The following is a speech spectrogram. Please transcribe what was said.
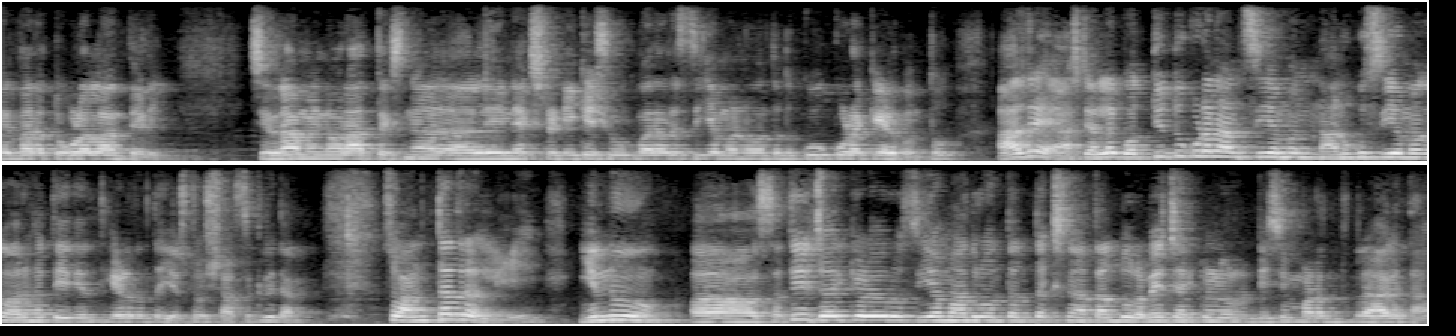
ನಿರ್ಧಾರ ತಗೊಳ್ಳಲ್ಲ ಅಂತೇಳಿ. ಸಿದ್ದರಾಮಯ್ಯನವ್ರು ಆದ ತಕ್ಷಣ ಅಲ್ಲಿ ನೆಕ್ಸ್ಟ್ ಡಿ ಕೆ ಶಿವಕುಮಾರ್ ಅವರ ಸಿ ಎಂ ಅನ್ನುವಂಥದ್ದು ಕೂ ಕೂಡ ಕೇಳ್ಬಂತು. ಆದರೆ ಅಷ್ಟೆಲ್ಲ ಗೊತ್ತಿದ್ದು ಕೂಡ ನಾನು ಸಿ ಎಂ ನನಗೂ ಸಿ ಎಂ ಆಗೋ ಅರ್ಹತೆ ಇದೆ ಅಂತ ಹೇಳಿದಂಥ ಎಷ್ಟೋ ಶಾಸಕರಿದ್ದಾರೆ ಸೊ ಅಂಥದ್ರಲ್ಲಿ ಇನ್ನು ಸತೀಶ್ ಜಾರಕಿಹೊಳಿ ಅವರು ಸಿ ಎಂ ಆದರು ಅಂತ ಅಂದ ತಕ್ಷಣ ತಂದು ರಮೇಶ್ ಜಾರಕಿಹೊಳಿ ಅವರು ಡಿ ಸಿ ಎಂ ಮಾಡೋದಂತಂದ್ರೆ ಆಗುತ್ತಾ?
